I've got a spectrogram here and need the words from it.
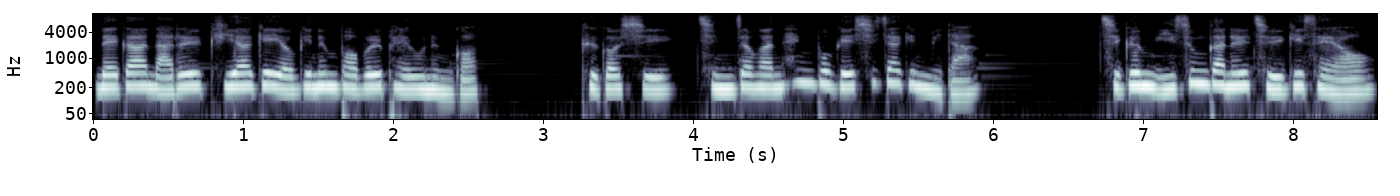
내가 나를 귀하게 여기는 법을 배우는 것. 그것이 진정한 행복의 시작입니다. 지금 이 순간을 즐기세요.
